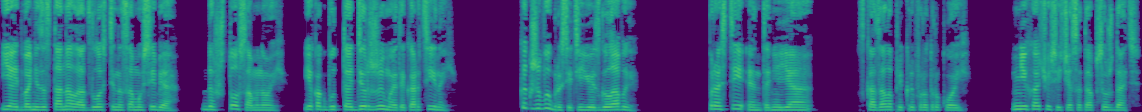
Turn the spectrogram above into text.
Я едва не застонала от злости на саму себя. Да что со мной? Я как будто одержима этой картиной. Как же выбросить ее из головы? «Прости, Энтони, я...» — сказала, прикрыв рот рукой. «Не хочу сейчас это обсуждать.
